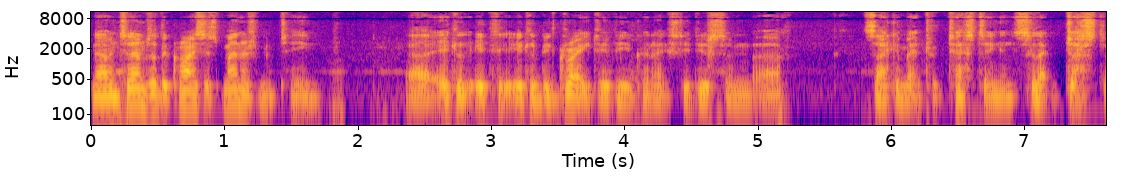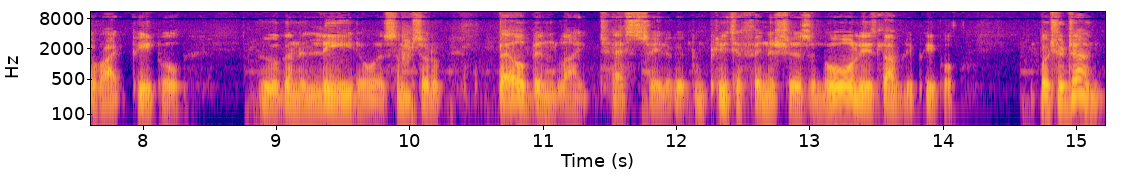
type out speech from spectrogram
Now, in terms of the crisis management team, uh, it'll, it, will it will be great if you can actually do some uh, psychometric testing and select just the right people who are going to lead, or some sort of Belbin-like test. So you look at completer finishers and all these lovely people, but you don't.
